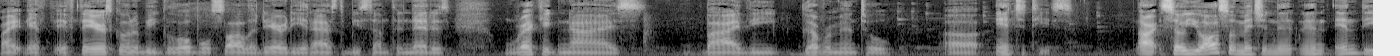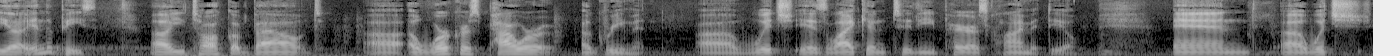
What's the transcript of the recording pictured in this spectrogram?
right? If if there's going to be global solidarity, it has to be something that is recognized by the governmental uh, entities. All right. So you also mentioned in, in the uh, in the piece, uh, you talk about uh, a workers' power agreement, uh, which is likened to the Paris climate deal, and uh, which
